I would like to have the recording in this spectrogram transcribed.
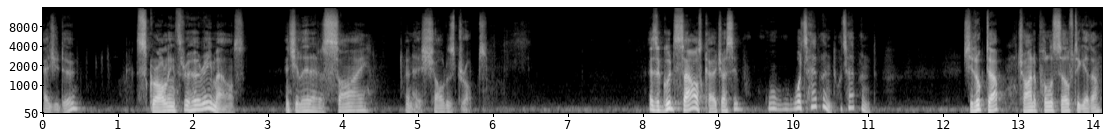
as you do, scrolling through her emails, and she let out a sigh and her shoulders dropped. As a good sales coach, I said, well, What's happened? What's happened? She looked up, trying to pull herself together,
